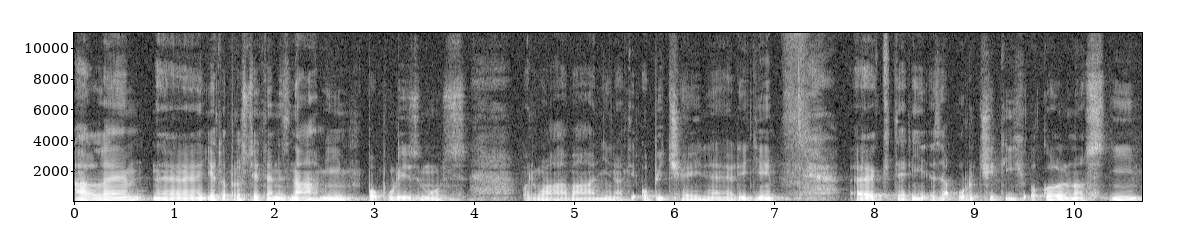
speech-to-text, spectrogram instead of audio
ale eh, je to prostě ten známý populismus, odvolávání na ty obyčejné lidi, eh, který za určitých okolností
